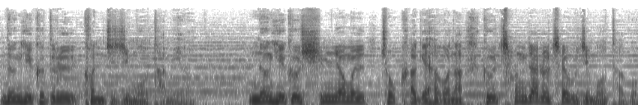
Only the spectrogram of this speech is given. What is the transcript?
능히 그들을 건지지 못하며 능히 그 심령을 족하게 하거나 그 창자를 채우지 못하고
